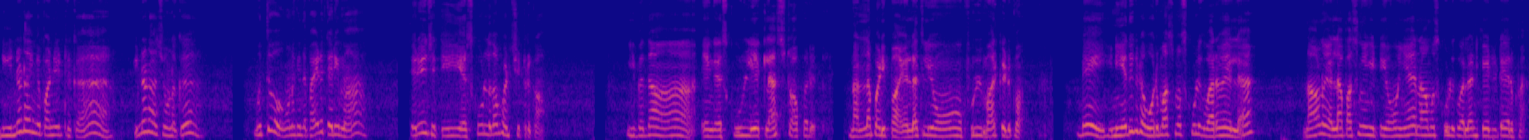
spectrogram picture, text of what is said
நீ என்னடா இங்கே பண்ணிட்டு இருக்க என்னடா ஆச்சு உனக்கு? முத்து உனக்கு இந்த பையனை தெரியுமா? தெரியும் சித்தி என் ஸ்கூலில் தான் படிச்சுட்டு இருக்கான் இவன் தான் எங்கள் ஸ்கூல்லேயே கிளாஸ் டாப்பரு நல்லா படிப்பான் எல்லாத்துலேயும் ஃபுல் மார்க் எடுப்பான். டேய் நீ எதுக்குடா ஒரு மாசமா ஸ்கூலுக்கு வரவே இல்லை? நானும் எல்லா பசங்க கிட்டயும் ஏன் நாம ஸ்கூலுக்கு வரலன்னு கேட்டுட்டே இருப்பேன்.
